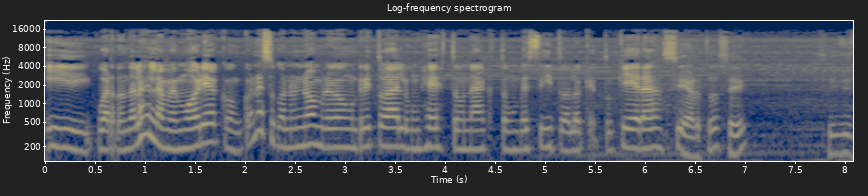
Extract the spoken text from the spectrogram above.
y guardándolos en la memoria con, con eso, con un nombre, un ritual, un gesto, un acto, un besito, lo que tú quieras. Cierto, sí. sí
